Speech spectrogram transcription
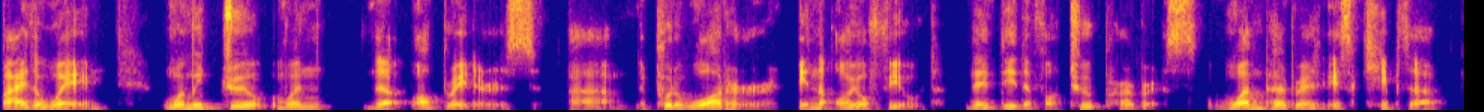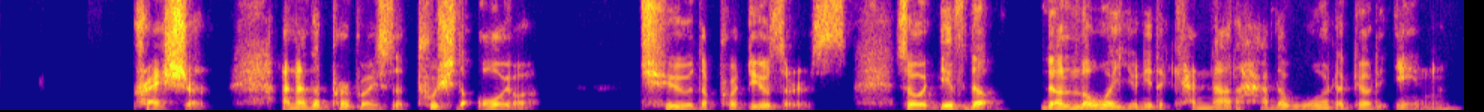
By the way, when we drill, when the operators uh, put water in the oil field, they did it for two purposes. One purpose is keep the pressure. Another purpose is to push the oil to the producers. So if the the lower unit cannot have the water go in,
